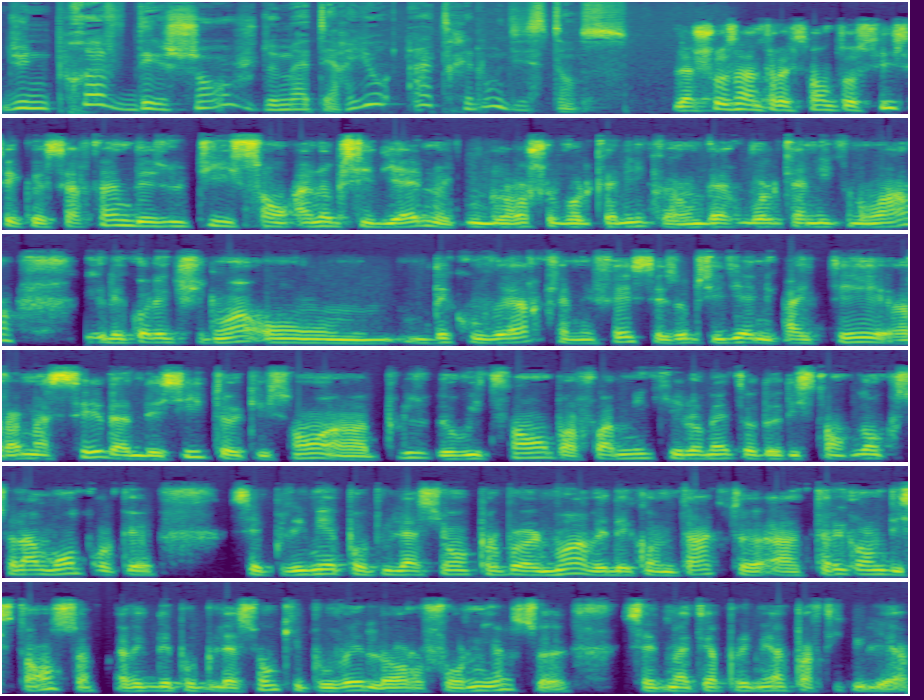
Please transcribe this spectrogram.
d'une preuve d'échange de matériaux à très longue distance. La chose intéressante aussi, c'est que certains des outils sont en obsidienne, une roche volcanique, un verre volcanique noir. Les collègues chinois ont découvert qu'en effet, ces obsidiennes ont été ramassées dans des sites qui sont à plus de 800, parfois 1000 kilomètres de distance. Donc, cela montre que ces premières populations, probablement, avaient des contacts à très grande distance avec des populations qui pouvaient leur fournir ce, cette matière première particulière.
